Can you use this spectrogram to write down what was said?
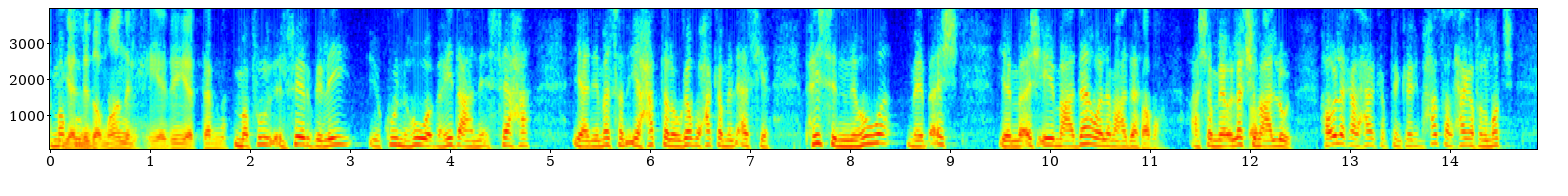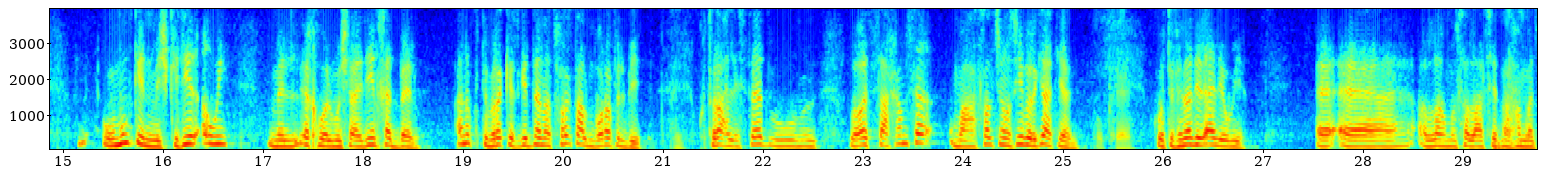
المفروض. يلي ضمان الحيادية التامة. المفروض ال fair play يكون هو بعيد عن الساحة. يعني مثلا إيه حتى لو جابوا حكم من آسيا بحيث إن هو ما يبقاش يعني ما يبقاش إيه مع ده ولا مع ده. طبعا. عشان ما يقولكش طبعا. معلول. هقول لك على حاجة يا كابتن كريم. حصل حاجة في الماتش وممكن مش كتير قوي من الإخوة المشاهدين خد باله. أنا كنت مركز جدا أنا اتفرجت على المباراة في البيت. أيوة. كنت رايح الاستاد ولغايه الساعة 5 وما حصلش نصيب رجعت يعني. okay. كنت في النادي الأهلي يوميها اللهم صل على سيدنا محمد.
